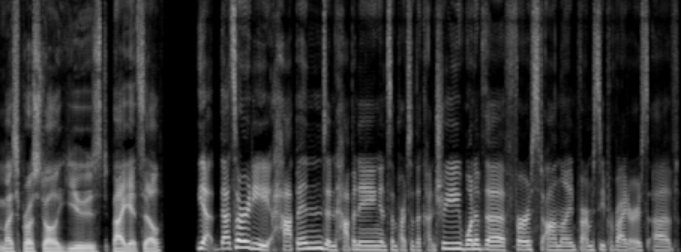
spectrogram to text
misoprostol used by itself? Yeah, that's already happened and happening in some parts of the country. One of the first online pharmacy providers of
